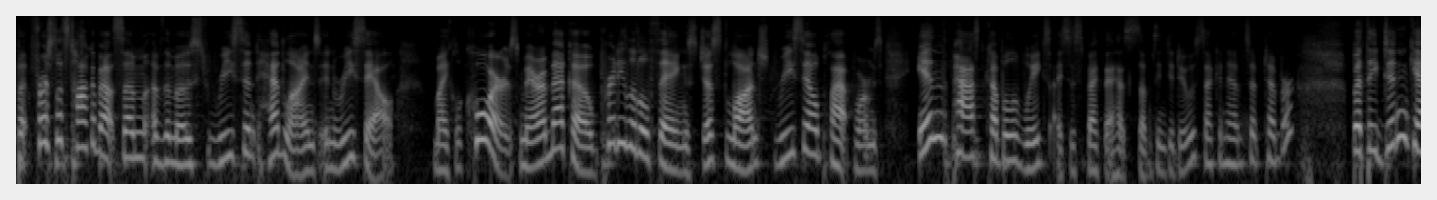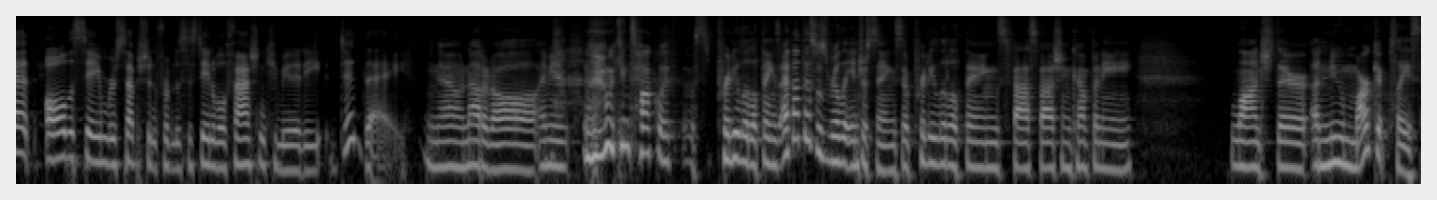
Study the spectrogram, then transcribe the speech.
But first, let's talk about some of the most recent headlines in resale. Michael Kors, Marimekko, Pretty Little Things just launched resale platforms in the past couple of weeks. I suspect that has something to do with secondhand September. But they didn't get all the same reception from the sustainable fashion community, did they? No, not at all. I mean, we can talk with Pretty Little Things. I thought this was really interesting. So, Pretty Little Things, fast fashion company, launched their a new marketplace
